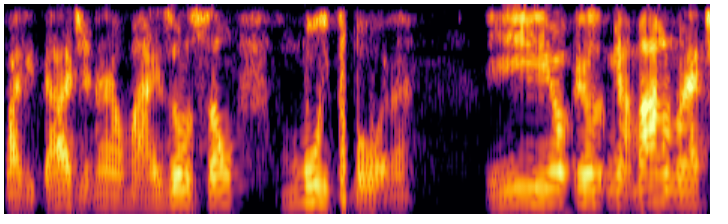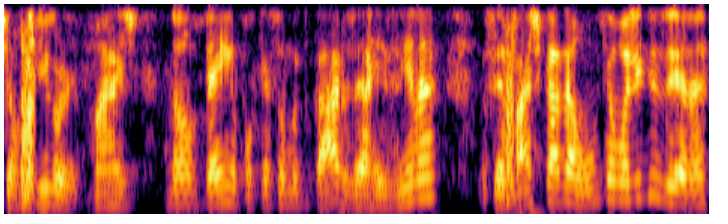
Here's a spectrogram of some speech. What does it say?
qualidade, né? Uma resolução muito boa, né? E eu, eu me amarro no action figure, mas não tenho porque são muito caros. É a resina, você faz cada um que eu vou lhe dizer, né?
